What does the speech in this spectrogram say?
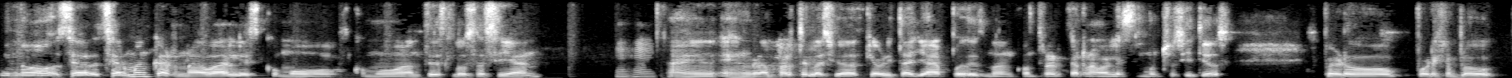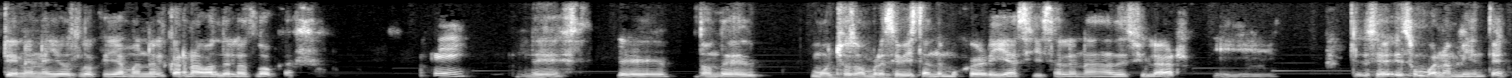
no, se, se, arman carnavales como, como antes los hacían en, gran parte de la ciudad, que ahorita ya puedes no encontrar carnavales en muchos sitios, pero por ejemplo, tienen ellos lo que llaman el carnaval de las locas. Ok. donde muchos hombres se visten de mujer y así salen a desfilar y es, es un buen ambiente.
